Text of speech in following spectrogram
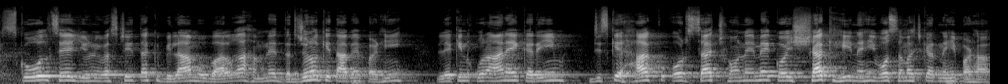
اسکول سے یونیورسٹی تک بلا مبالغہ ہم نے درجنوں کتابیں پڑھیں، لیکن قرآن کریم جس کے حق اور سچ ہونے میں کوئی شک ہی نہیں، وہ سمجھ کر نہیں پڑھا۔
